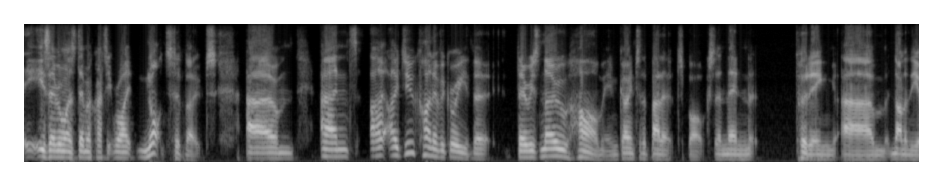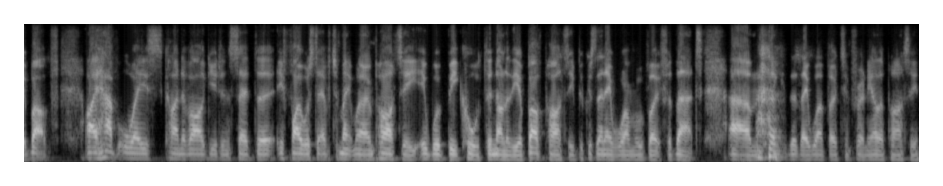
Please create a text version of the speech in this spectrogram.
is everyone's democratic right not to vote, um, and I, I do kind of agree that there is no harm in going to the ballot box and then putting um, none of the above. I have always kind of argued and said that if I was to ever to make my own party, it would be called the none of the above party because then everyone will vote for that, um, thinking that they weren't voting for any other party.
